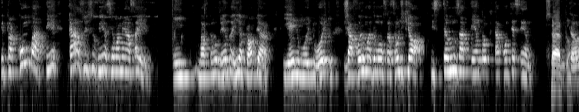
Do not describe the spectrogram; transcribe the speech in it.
e para combater caso isso venha a ser uma ameaça a ele. E nós estamos vendo aí a própria IN 188 já foi uma demonstração de que, ó, estamos atentos ao que está acontecendo. Certo. Então,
